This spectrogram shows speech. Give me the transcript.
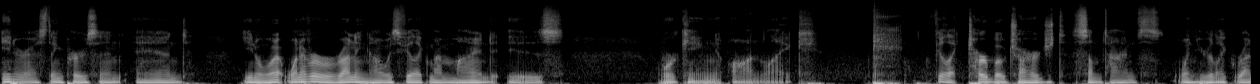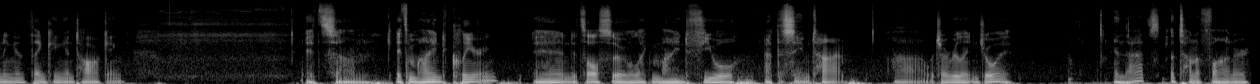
interesting person, and you know whenever we're running, I always feel like my mind is working on like I feel like turbocharged sometimes when you're like running and thinking and talking. It's um it's mind clearing and it's also like mind fuel at the same time, uh, which I really enjoy and that's a ton of fun. Or,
